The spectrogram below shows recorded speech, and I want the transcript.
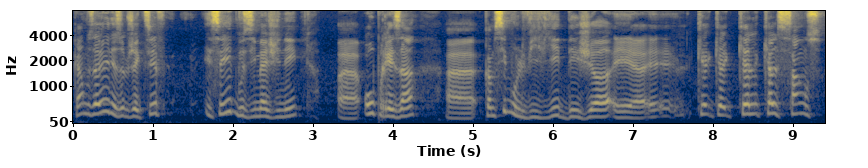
Quand vous avez des objectifs, essayez de vous imaginer euh, au présent euh, comme si vous le viviez déjà et, quel, sens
